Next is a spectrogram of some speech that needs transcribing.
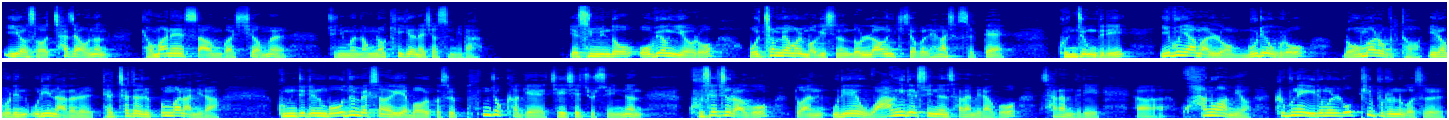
이어서 찾아오는 교만의 싸움과 시험을 주님은 넉넉히 이겨내셨습니다. 예수님도 오병이어로 5천 명을 먹이시는 놀라운 기적을 행하셨을 때 군중들이 이분야말로 무력으로 로마로부터 잃어버린 우리나라를 되찾아줄 뿐만 아니라 굶주리는 모든 백성에게 먹을 것을 풍족하게 제시해 줄 수 있는 구세주라고 또한 우리의 왕이 될 수 있는 사람이라고 사람들이 어, 환호하며 그분의 이름을 높이 부르는 것을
